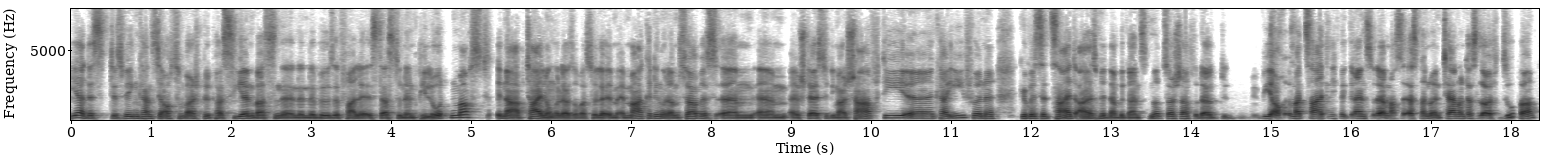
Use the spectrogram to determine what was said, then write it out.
Ja, das, deswegen kann es ja auch zum Beispiel passieren, was eine, eine, böse Falle ist, dass du einen Piloten machst in einer Abteilung oder sowas. Im, im Marketing oder im Service ähm, ähm, äh, stellst du die mal scharf, die äh, KI, für eine gewisse Zeit, alles mit einer begrenzten Nutzerschaft oder wie auch immer zeitlich begrenzt oder machst du erstmal nur intern und das läuft super.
